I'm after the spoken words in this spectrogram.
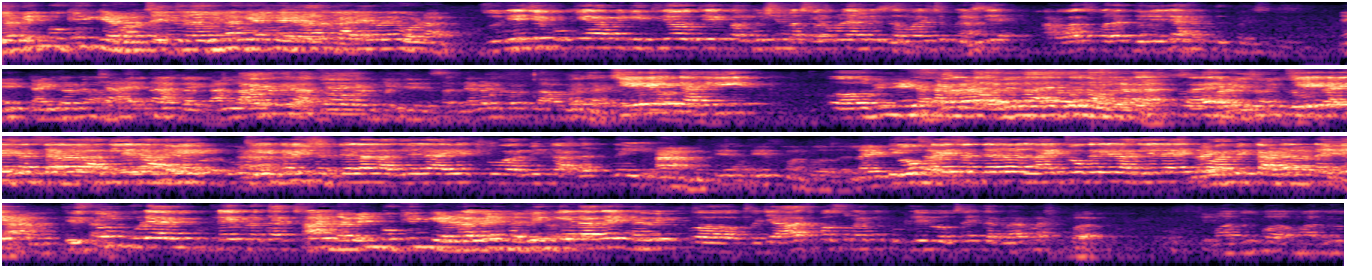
नवीन बुकिंग घेणार. नवीन घेतलेलं कार्यवाही होणार. जुने जे बुकिंग आम्ही घेतले होते परमिशन नसल्यामुळे आम्ही सर्वांचे पैसे ऍडव्हान्स परत दिलेले आहेत. नाही काही जणांचे आहेत ना. काल लावले. संध्याकाळी परत लावले जे काही जे काही लागलेलं आहे जे काही सध्याला लागलेलं आहे तो आम्ही काढत नाही हा मग ते तेच महत्वाचं. जो काही सध्याला लाइट वगैरे लागलेला आहे तो आम्ही काढत हा, नाहीये ते इथून पुढे आम्ही कुठल्याही हा प्रकारचे नवीन बुकिंग घेणार नवीन नाही, बुकिंग घेणार नाही नवीन अ, म्हणजे आजपासून आम्ही कुठलेही व्यवसाय करणार नाही. बरं. माझं माझं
